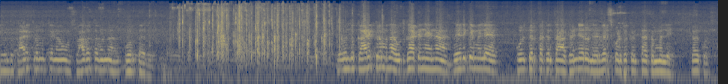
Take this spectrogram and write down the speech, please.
ಈ ಒಂದು ಕಾರ್ಯಕ್ರಮಕ್ಕೆ ನಾವು ಸ್ವಾಗತವನ್ನು ಕೋರ್ತಾ ಇದ್ದೇವೆ. ಈ ಒಂದು ಕಾರ್ಯಕ್ರಮದ ಉದ್ಘಾಟನೆಯನ್ನ ವೇದಿಕೆ ಮೇಲೆ ಕುಳಿತಿರ್ತಕ್ಕಂತಹ ಗಣ್ಯರು ನೆರವೇರಿಸಿಕೊಡ್ಬೇಕಂತ ತಮ್ಮಲ್ಲಿ ಕೇಳ್ಕೊಳ್ತೀವಿ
